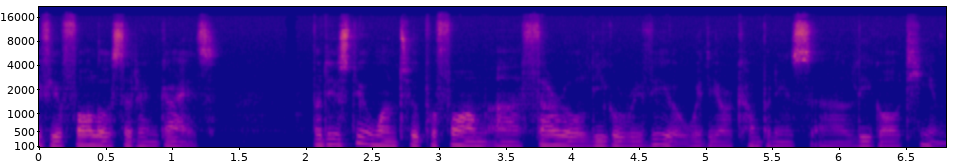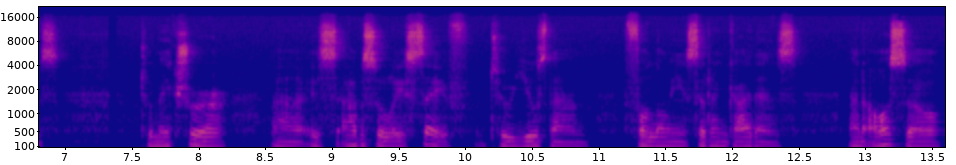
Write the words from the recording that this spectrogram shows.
if you follow certain guides. But you still want to perform a thorough legal review with your company's uh, legal teams to make sure uh, it's absolutely safe to use them following certain guidance, and also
